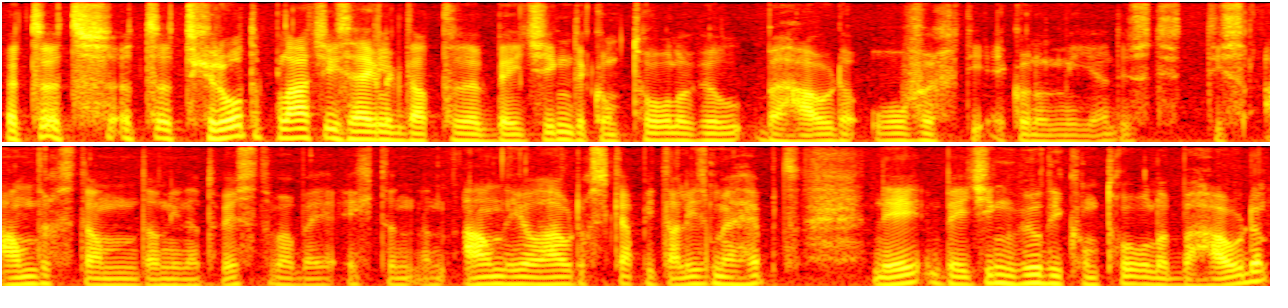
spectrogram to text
Het, het, het, het, grote plaatje is eigenlijk dat uh, Beijing de controle wil behouden over die economie. Dus het, het, is anders dan, dan in het Westen, waarbij je echt een, een aandeelhouderskapitalisme hebt. Nee, Beijing wil die controle behouden.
